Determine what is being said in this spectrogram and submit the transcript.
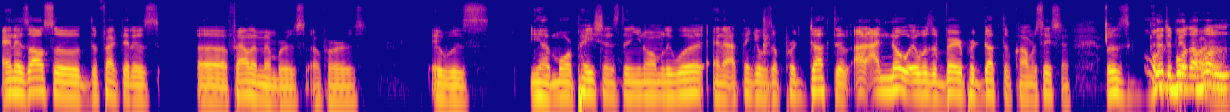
And there's also the fact that it was uh, family members of hers it was you have more patience than you normally would and i think it was a productive i, I know it was a very productive conversation but it was good Åt to båda håll?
